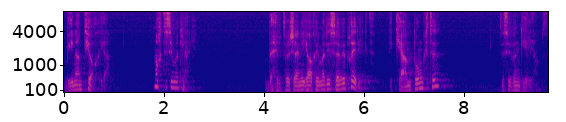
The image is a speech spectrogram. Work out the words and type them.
wie in Antiochia. Macht es immer gleich. Und er hält wahrscheinlich auch immer dieselbe Predigt. Die Kernpunkte des Evangeliums,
